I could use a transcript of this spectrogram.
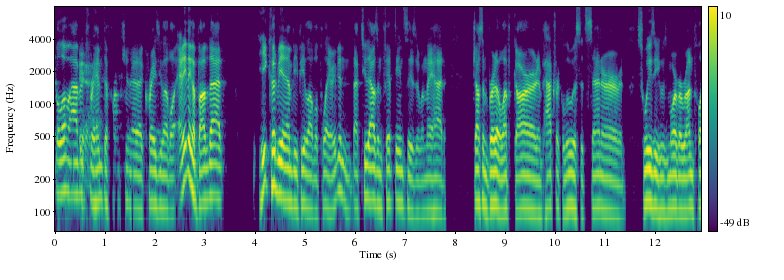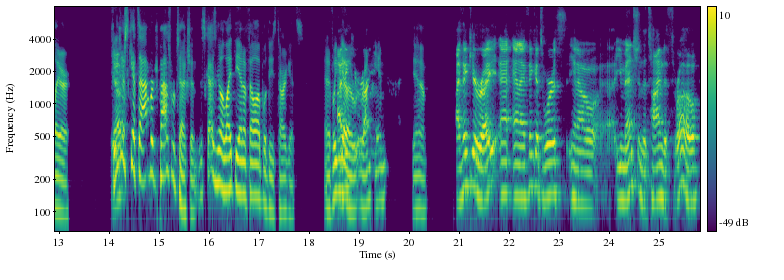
below average yeah. for him to function at a crazy level. Anything above that, he could be an MVP level player. Even that 2015 season when they had Justin Britt at left guard and Patrick Lewis at center and Sweezy, who's more of a run player. If he just gets average pass protection, this guy's going to light the NFL up with these targets. And if we can I get a run right. game, yeah. I think you're right, and, and I think it's worth. You know, uh, you mentioned the time to throw.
